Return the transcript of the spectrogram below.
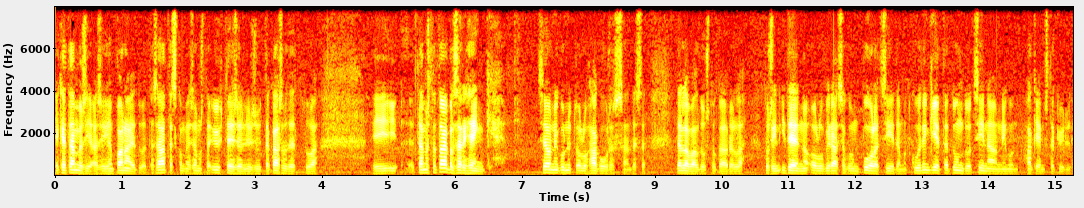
eikä tämmöisiä asioihin panaitua, että saattaisiko me semmoista yhteisöllisyyttä kasvatettua, tämmöistä taipalsarihenkeä. Se on niin kuin nyt ollut hakuusassaan tässä tällä valtuustokaudella. Tosin itse en ole ollut virassa kuin puolet siitä, mutta kuitenkin, että tuntuu, että siinä on niin kuin hakemista kyllä.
